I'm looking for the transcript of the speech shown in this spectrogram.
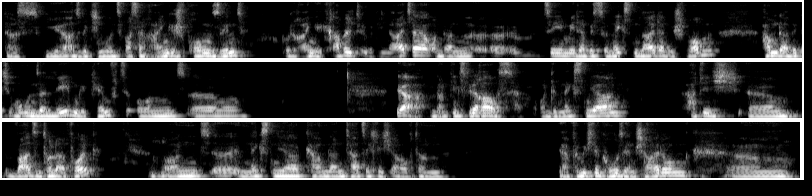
dass wir also wirklich nur ins Wasser reingesprungen sind oder reingekrabbelt über die Leiter und dann äh, zehn Meter bis zur nächsten Leiter geschwommen, haben da wirklich um unser Leben gekämpft und ähm, ja, und dann ging es wieder raus. Und im nächsten Jahr hatte ich, ähm, war also ein toller Erfolg. Mhm. Und äh, im nächsten Jahr kam dann tatsächlich auch dann, ja, für mich eine große Entscheidung. Ähm,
